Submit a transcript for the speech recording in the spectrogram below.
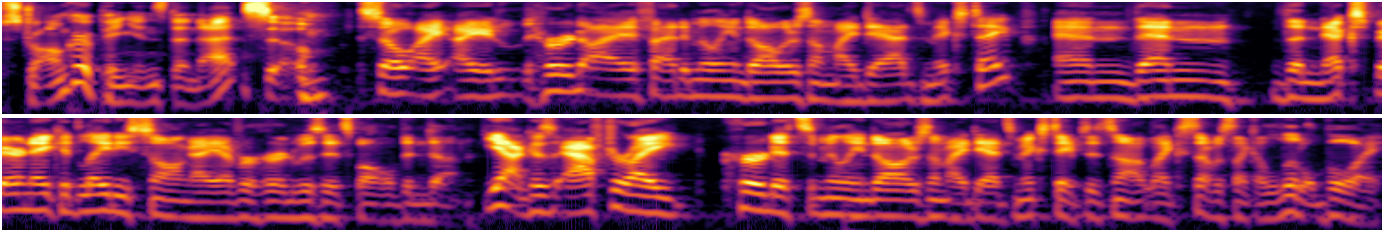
stronger opinions than that. So So I, I heard I if I had a million dollars on my dad's mixtape, and then the next Barenaked Lady song I ever heard was "It's All Been Done." Yeah, because after I heard "It's a Million Dollars" on my dad's mixtapes, it's not like 'cause I was like a little boy.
